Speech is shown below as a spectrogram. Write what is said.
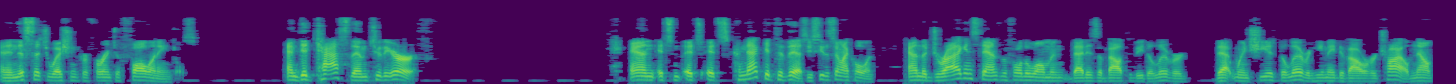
and in this situation referring to fallen angels. And did cast them to the earth. And it's, it's, it's connected to this. You see the semicolon. And the dragon stands before the woman that is about to be delivered, that when she is delivered, he may devour her child. Now,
